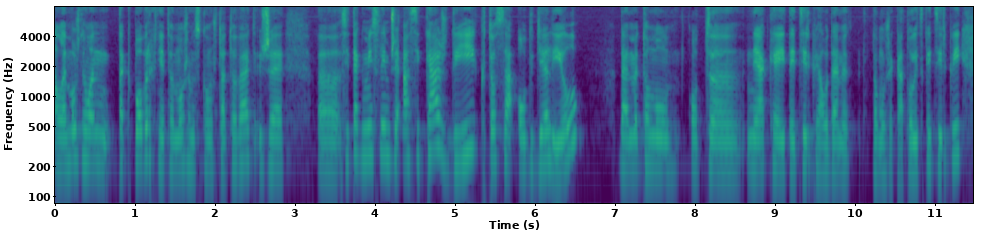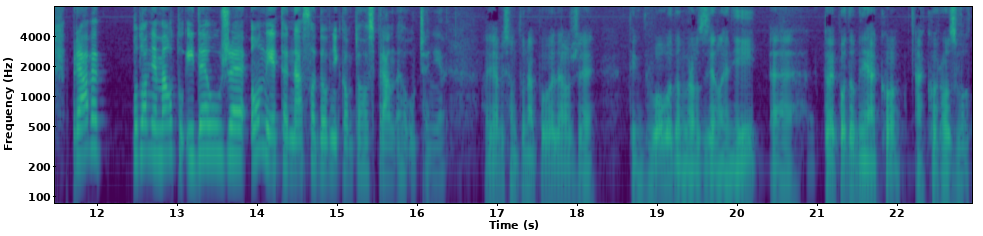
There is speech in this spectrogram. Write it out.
ale možno len tak povrchne to môžem skonštatovať, že uh, si tak myslím, že asi každý, kto sa oddelil, dajme tomu od uh, nejakej tej cirkvi, alebo dajme tomu, že katolíckej cirkvi, práve podľa mňa mal tú ideu, že on je ten následovníkom toho správneho učenia. A ja by som tu napovedal, že tým dôvodom rozdelení, eh, to je podobne ako, ako rozvod.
